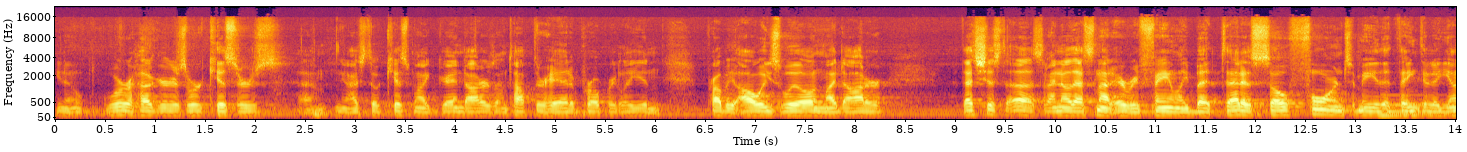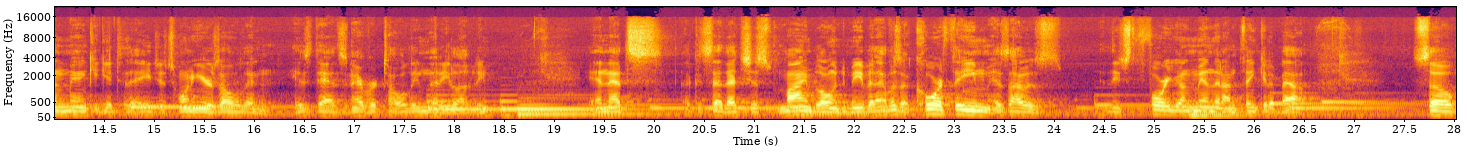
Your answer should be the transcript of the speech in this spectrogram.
you know, we're huggers, we're kissers. Um, you know, I still kiss my granddaughters on top of their head appropriately and probably always will, and my daughter. That's just us, and I know that's not every family, but that is so foreign to me that think that a young man could get to the age of 20 years old and his dad's never told him that he loved him. And that's, like I said, that's just mind blowing to me. But that was a core theme as I was, these four young men that I'm thinking about. So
